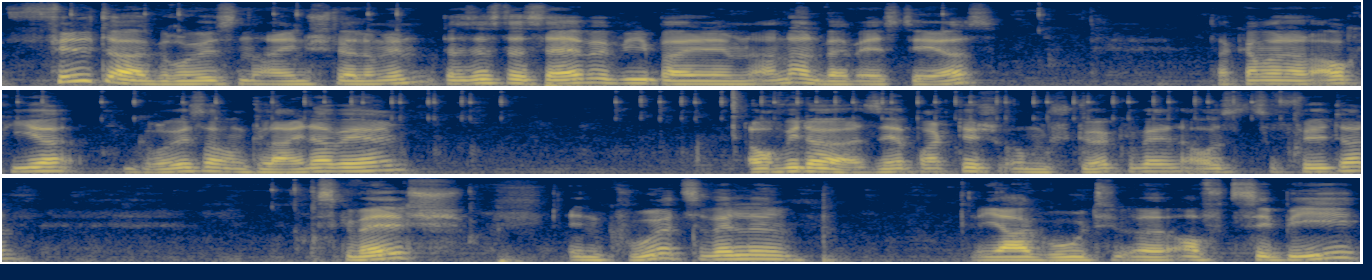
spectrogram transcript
Filtergrößeneinstellungen. Das ist dasselbe wie bei den anderen WebSDRs. Da kann man dann auch hier größer und kleiner wählen. Auch wieder sehr praktisch, um Störquellen auszufiltern. Squelch in Kurzwelle. Ja gut, äh, auf CB,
